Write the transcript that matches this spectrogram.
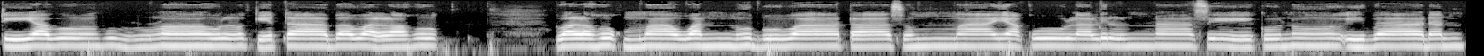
tiyabullahul kitaba wal wal hukma wan nubuwata summa yaqula lil nasi kunu ibadan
